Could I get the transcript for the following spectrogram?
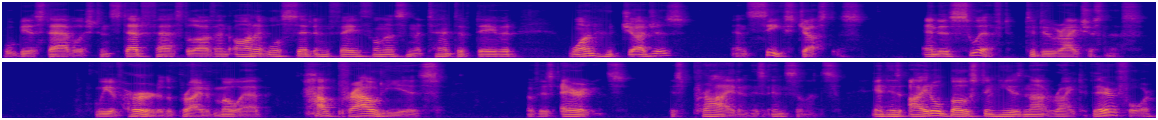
will be established in steadfast love, and on it will sit in faithfulness in the tent of David one who judges and seeks justice, and is swift to do righteousness. We have heard of the pride of Moab, how proud he is, of his arrogance, his pride, and his insolence. In his idle boasting he is not right. Therefore,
